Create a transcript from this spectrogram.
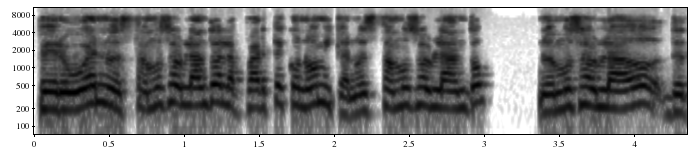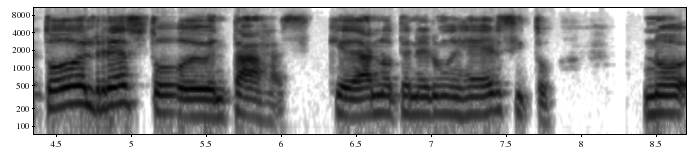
Pero bueno, estamos hablando de la parte económica, no estamos hablando, no hemos hablado de todo el resto de ventajas que da no tener un ejército. No,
